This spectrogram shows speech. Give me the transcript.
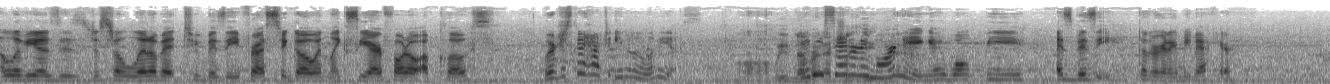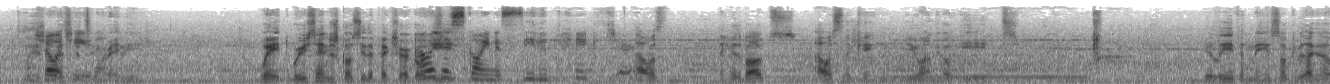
Olivia's is just a little bit too busy for us to go and like see our photo up close. We're just gonna have to eat at Olivia's. Oh, we've never Maybe actually Saturday eaten morning it won't be as busy because we're gonna be back here. We'll show it to biscuits you and then. gravy. Wait, were you saying just go see the picture or go I was eat? just going to see the picture. I was. I hear the boats. I was thinking you wanted to go eat. You're leaving me, so it could be like a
